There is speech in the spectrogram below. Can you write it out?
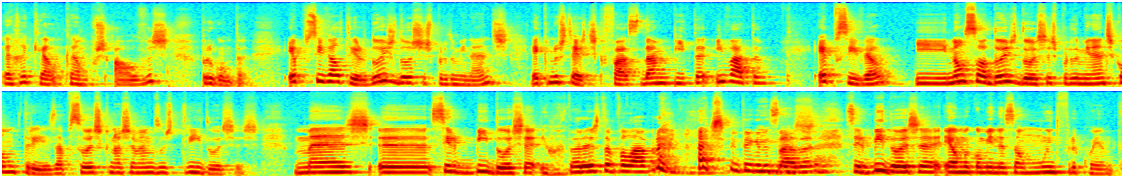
A Raquel Campos Alves pergunta: É possível ter dois doxas predominantes? É que nos testes que faço dá-me pita e vata. É possível, e não só dois doxas predominantes, como três. Há pessoas que nós chamamos os tridoxas. Mas uh, ser bidoxa, eu adoro esta palavra, acho muito engraçada. ser bidoxa é uma combinação muito frequente.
